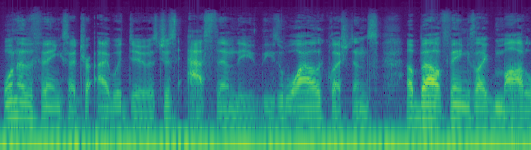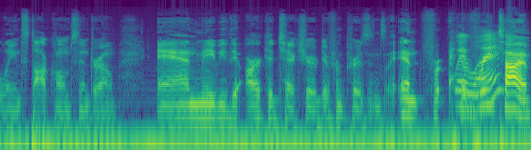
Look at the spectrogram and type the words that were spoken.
one of the things I try, I would do is just ask them the, these wild questions about things like modeling Stockholm syndrome and maybe the architecture of different prisons. And for Wait, every what? time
